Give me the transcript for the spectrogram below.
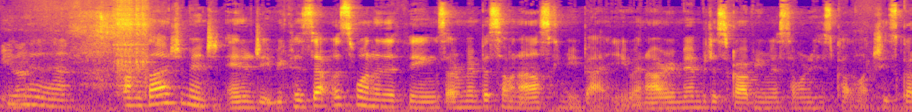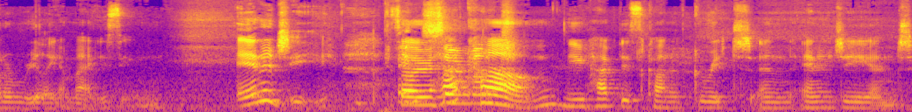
you know Yeah, I'm glad you mentioned energy because that was one of the things I remember someone asking me about you, and I remember describing you as someone who's got like she's got a really amazing energy. So so how much. come you have this kind of grit and energy and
